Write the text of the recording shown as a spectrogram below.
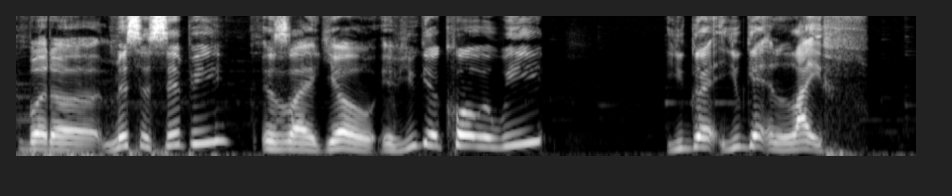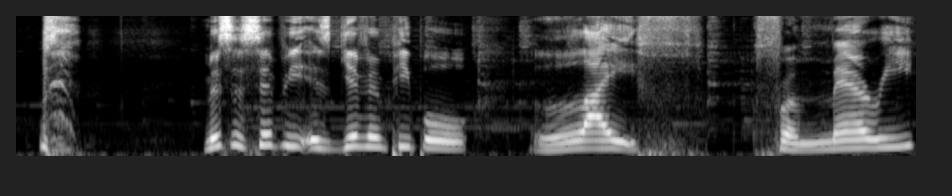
But uh Mississippi is like, yo, if you get caught with weed, you get you getting life. Mississippi is giving people life for marijuana.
